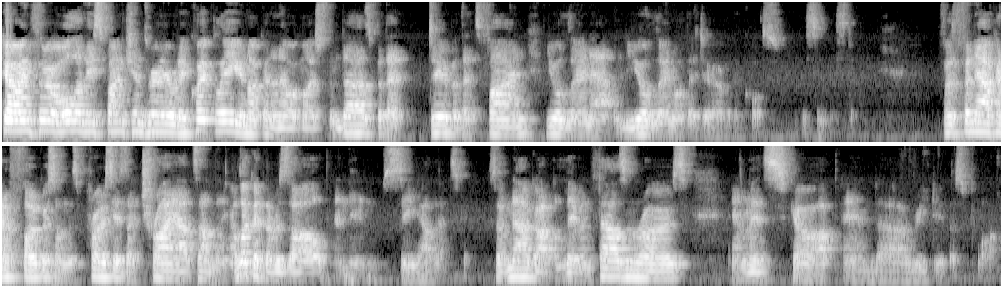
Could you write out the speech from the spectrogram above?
going through all of these functions really, really quickly. You're not going to know what most of them does, but that do, but that's fine. You'll learn out and you'll learn what they do over the course of the semester. For, for now, kind of focus on this process. I try out something, I look at the result, and then see how that's going. So I've now got 11,000 rows, and let's go up and uh, redo this plot.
